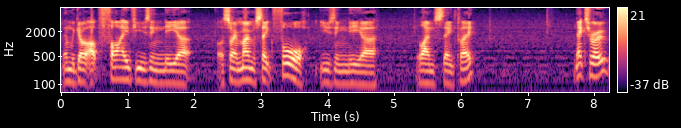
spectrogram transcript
Then we go up 5 using the, uh, oh, sorry, my mistake, 4 using the uh, lime stained clay. Next row,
